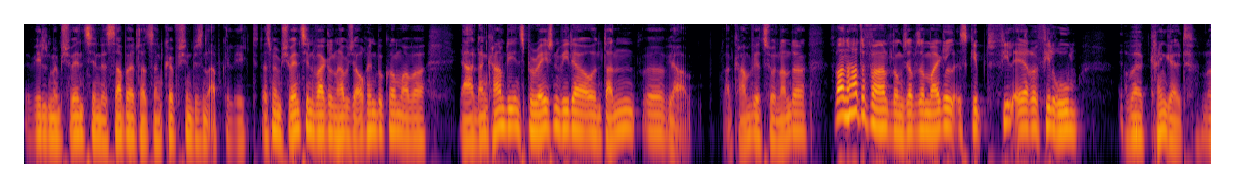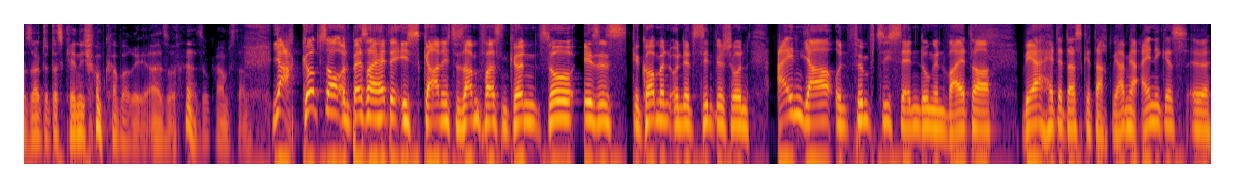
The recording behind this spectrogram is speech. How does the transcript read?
der wedelt mit dem Schwänzchen, der sabbert, hat sein Köpfchen ein bisschen abgelegt. Das mit dem Schwänzchen wackeln habe ich auch hinbekommen, aber ja, dann kam die Inspiration wieder und dann, äh, ja, dann kamen wir zueinander. Es war eine harte Verhandlung. Ich habe gesagt, Michael, es gibt viel Ehre, viel Ruhm, aber kein Geld. Und er sagte, das kenne ich vom Kabarett. Also, so kam es dann. Ja, kürzer und besser hätte ich es gar nicht zusammenfassen können. So ist es gekommen und jetzt sind wir schon ein Jahr und 50 Sendungen weiter. Wer hätte das gedacht? Wir haben ja einiges äh,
